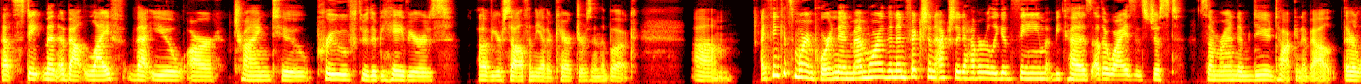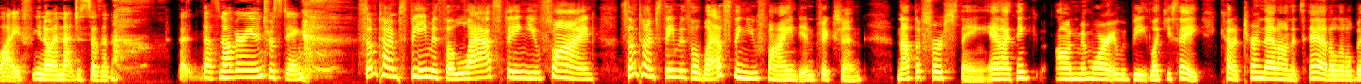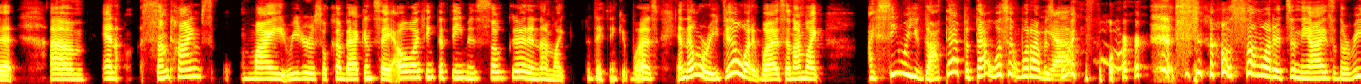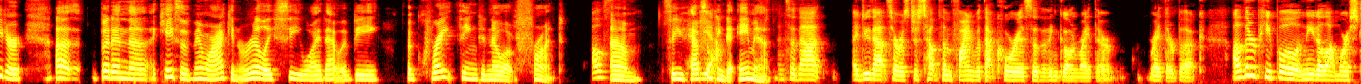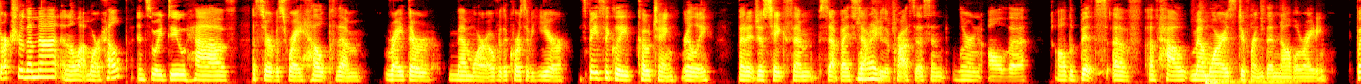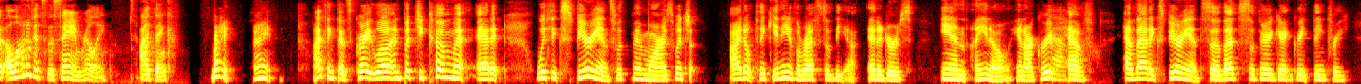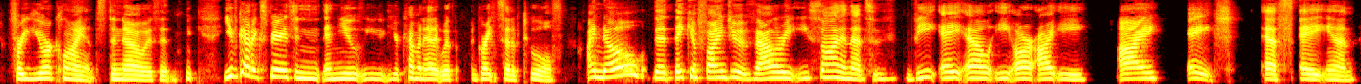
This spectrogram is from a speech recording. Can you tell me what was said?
that statement about life that you are trying to prove through the behaviors of yourself and the other characters in the book. Um, I think it's more important in memoir than in fiction actually to have a really good theme because otherwise it's just some random dude talking about their life, you know, and that just doesn't that that's not very interesting. Sometimes theme is the last thing you find. Sometimes theme is the last thing you find in fiction, not the first thing. And I think on memoir, it would be, like you say, kind of turn that on its head a little bit. Um, and sometimes my readers will come back and say, Oh, I think the theme is so good. And I'm like, Did they think it was? And they'll reveal what it was. And I'm like, I see where you got that, but that wasn't what I was yeah. going for. so somewhat it's in the eyes of the reader. Uh, but in the case of memoir, I can really see why that would be a great thing to know up front. Also, um, so you have something yeah. to aim at. And so that I do that service, just help them find what that core is so that they can go and write their write their book. Other people need a lot more structure than that and a lot more help. And so I do have a service where I help them write their memoir over the course of a year. It's basically coaching, really, but it just takes them step by step right. through the process and learn all the all the bits of of how memoir is different than novel writing. But a lot of it's the same, really. I think. Right. Right. I think that's great. Well, and but you come at it with experience with memoirs, which I don't think any of the rest of the uh, editors in uh, you know in our group yeah. have have that experience. So that's a very great great thing for for your clients to know is that you've got experience and and you, you you're coming at it with a great set of tools. I know that they can find you at Valerie Ihsan, and that's V A L E R I E I H S A N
